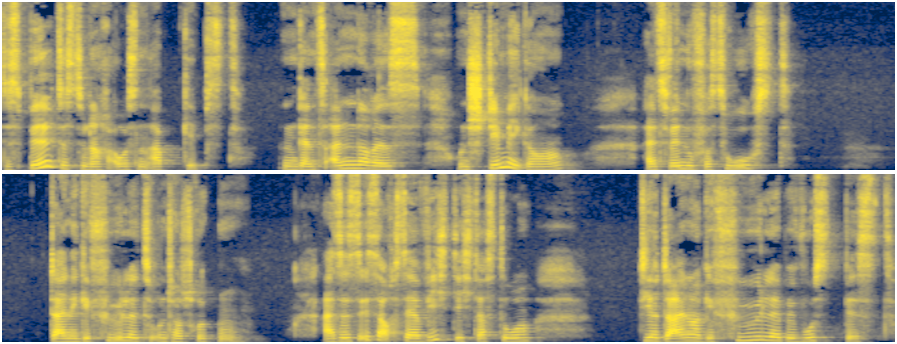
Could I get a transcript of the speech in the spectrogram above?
das Bild, das du nach außen abgibst, ein ganz anderes und stimmiger, als wenn du versuchst, deine Gefühle zu unterdrücken. Also es ist auch sehr wichtig, dass du dir deiner Gefühle bewusst bist.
